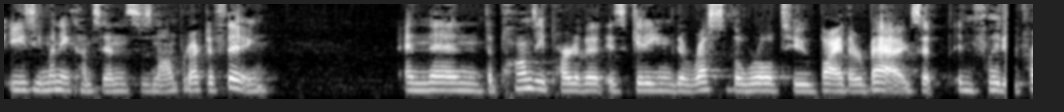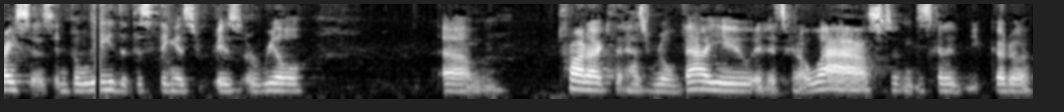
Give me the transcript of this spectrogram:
easy money comes in. This is a non-productive thing. And then the Ponzi part of it is getting the rest of the world to buy their bags at inflated prices and believe that this thing is is a real um, product that has real value and it's going to last and it's going to go to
